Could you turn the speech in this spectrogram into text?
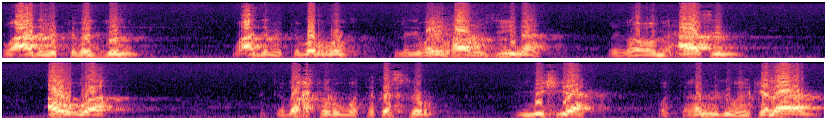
وعدم التبذل وعدم التبرج الذي هو إظهار الزينة وإظهار المحاسن أو هو التبختر والتكسر في المشية والتغمد في الكلام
